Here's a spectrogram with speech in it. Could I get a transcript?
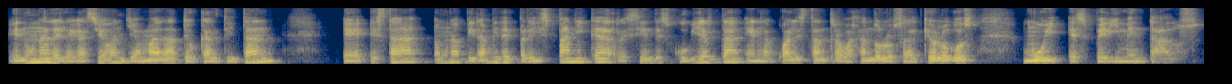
en una delegación llamada Teocaltitán, eh, está una pirámide prehispánica recién descubierta en la cual están trabajando los arqueólogos muy experimentados.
